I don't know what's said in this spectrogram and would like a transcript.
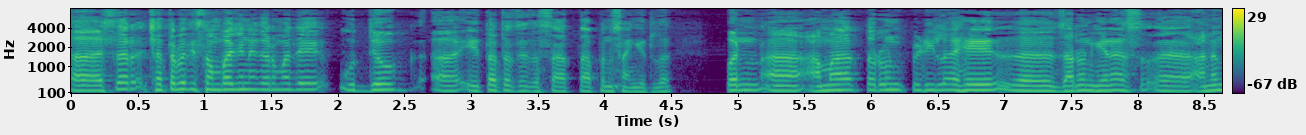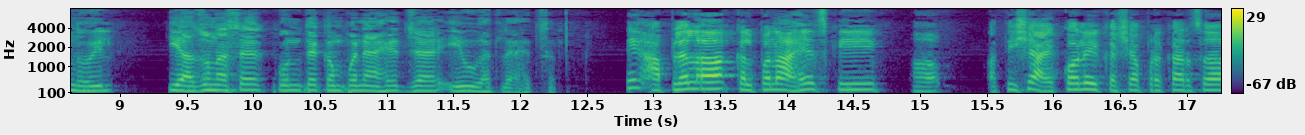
सर छत्रपती संभाजीनगरमध्ये उद्योग येतातच आहे जसं आता आपण सांगितलं. पण आम्हा तरुण पिढीला हे जाणून घेण्यास आनंद होईल की अजून अशा कोणत्या कंपन्या आहेत ज्या येऊ घातल्या आहेत सर? नाही आपल्याला कल्पना आहेच की अतिशय आयकॉनिक अशा प्रकारचा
